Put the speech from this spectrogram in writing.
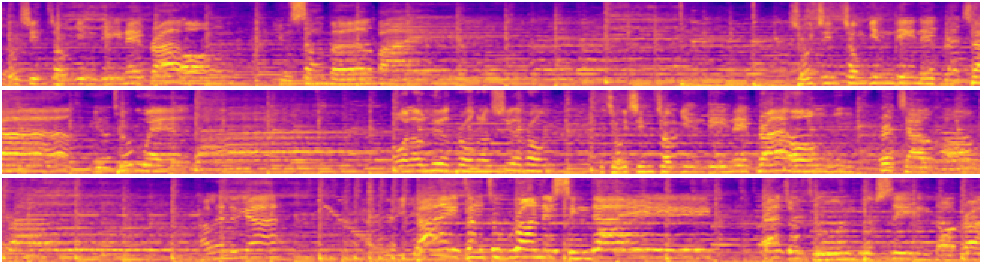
จงชื่นชมยินดีในพระองค์อยู่เสมอไป จงชื่นชมยินดีในพระเจ้าอยู่ทุกเวลา โอ้เราเลือกพระองค์เราเชื่อพระองค์จงชื่นชมยินดีในพระองค์ พระเจ้าของเราฮาเลลูยาอย่าให้ทั้งทุกข์ร้อนในสิ่งใด แต่จงทูลทุกสิ่งต่อพระ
